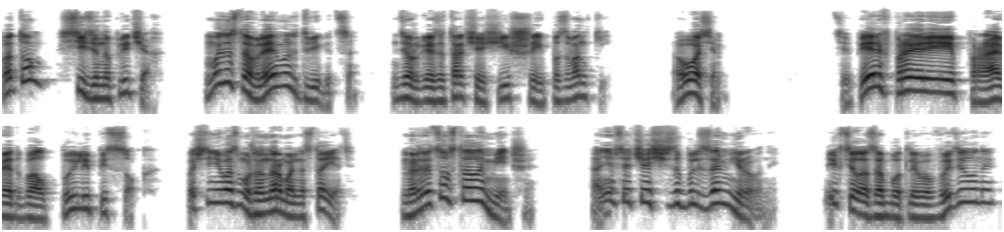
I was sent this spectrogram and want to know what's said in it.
Потом, сидя на плечах, мы заставляем их двигаться, дергая за торчащие шеи позвонки. 8. Теперь в прерии правят бал пыли песок. Почти невозможно нормально стоять. Мертвецов стало меньше. Они все чаще забальзамированы. Их тела заботливо выделаны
